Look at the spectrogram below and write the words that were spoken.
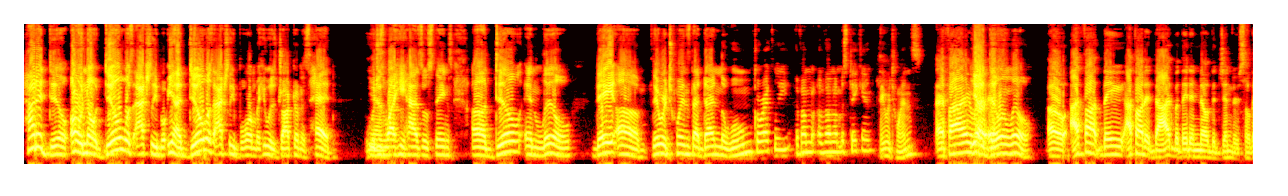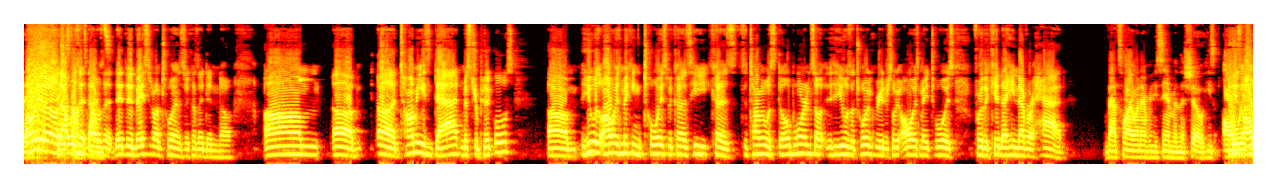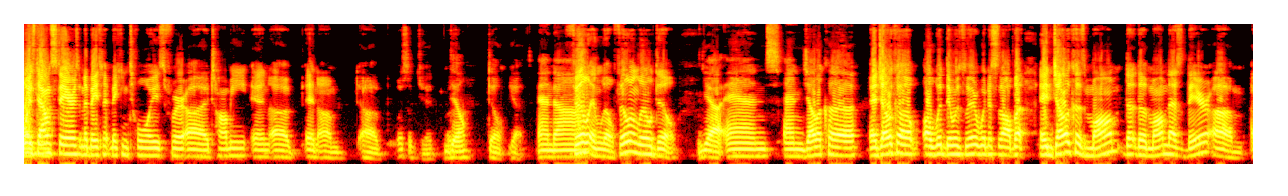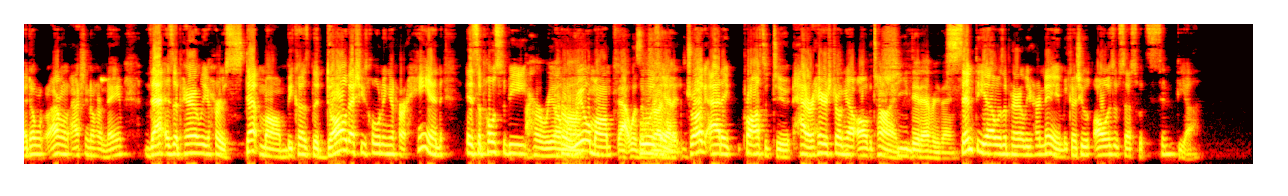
How did Dill? Oh no, Dill was actually born. Yeah, Dill was actually born, but he was dropped on his head, which Yeah. is why he has those things. Uh, Dill and Lil, they um, they were twins that died in the womb. Correctly, if I'm if I'm not mistaken. They were twins. If I Yeah, if- Dill and Lil. Oh, I thought they I thought it died, but they didn't know the gender, so they. Oh yeah, no, that was it. That was it. They, they based it on twins because they didn't know. Um, uh, uh, Tommy's dad, Mr. Pickles, um, he was always making toys because he because Tommy was stillborn, so he was a toy creator. So he always made toys for the kid that he never had. That's why whenever you see him in the show, he's always He's always making- downstairs in the basement making toys for uh Tommy and uh and um uh what's the kid Dill Dill yeah and um, Phil and Lil Phil and Lil Dill. Yeah, and Angelica. Angelica, oh, there was there witnesses all, but Angelica's mom, the the mom that's there, um, I don't I don't actually know her name. That is apparently her stepmom because the doll that she's holding in her hand is supposed to be Her real her mom. real mom, that was a who was drug a addict. drug addict prostitute, had her hair strung out all the time. She did everything. Cynthia was apparently her name because she was always obsessed with Cynthia.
